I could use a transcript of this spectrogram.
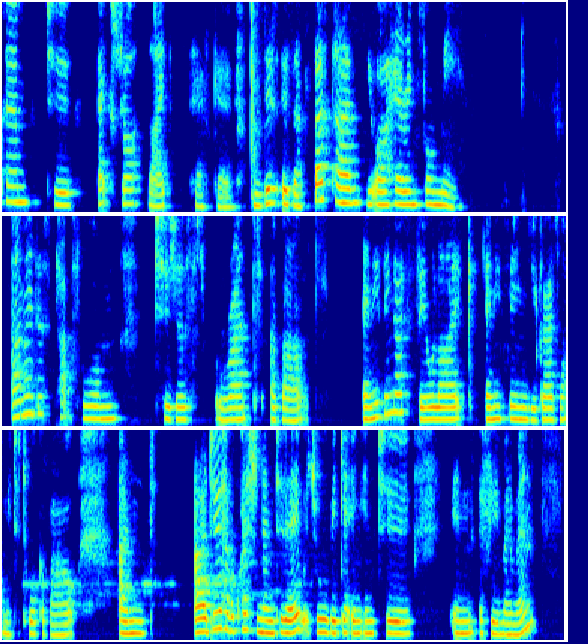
welcome to Extra Like Tesco. And this is the first time you are hearing from me. I made this platform to just rant about anything I feel like, anything you guys want me to talk about. And I do have a question in today, which we'll be getting into in a few moments.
